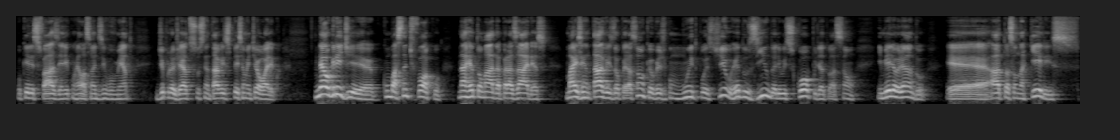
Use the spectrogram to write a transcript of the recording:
o que eles fazem ali com relação ao desenvolvimento de projetos sustentáveis, especialmente eólico. Neogrid, com bastante foco na retomada para as áreas mais rentáveis da operação, que eu vejo como muito positivo, reduzindo ali o escopo de atuação e melhorando é, a atuação naqueles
